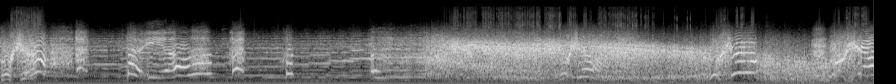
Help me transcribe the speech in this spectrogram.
রোকেয়া রোকেয়া রোকেয়া রোকেয়া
